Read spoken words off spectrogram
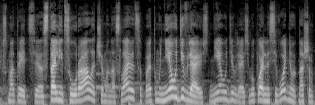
посмотреть э, столицу Урала, чем она славится, поэтому не удивляюсь, не удивляюсь. И буквально сегодня вот в нашем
